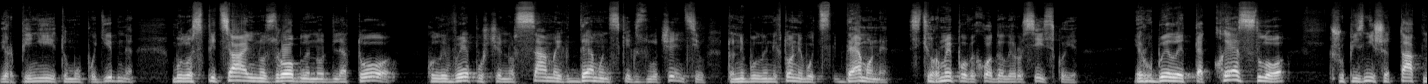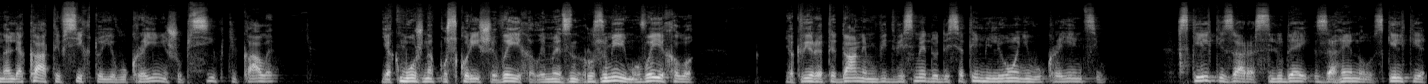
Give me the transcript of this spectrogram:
в Ірпіні і тому подібне, було спеціально зроблено для того, коли випущено самих демонських злочинців, то не були ніхто небудь демони, з тюрми повиходили російської, і робили таке зло, що пізніше так налякати всіх, хто є в Україні, щоб всі втікали, як можна поскоріше. Виїхали. Ми розуміємо, виїхало, як вірити даним, від 8 до 10 мільйонів українців. Скільки зараз людей загинуло, скільки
